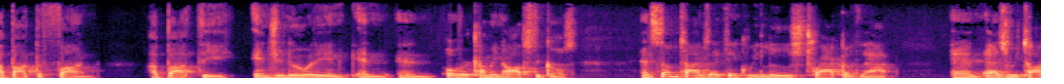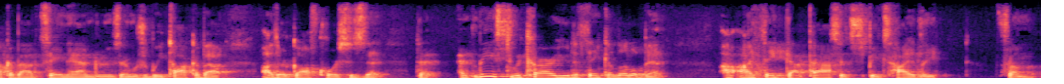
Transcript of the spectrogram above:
about the fun, about the ingenuity and, and, overcoming obstacles. And sometimes I think we lose track of that. And as we talk about St. Andrews and as we talk about other golf courses that, that at least require you to think a little bit, I think that passage speaks highly from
